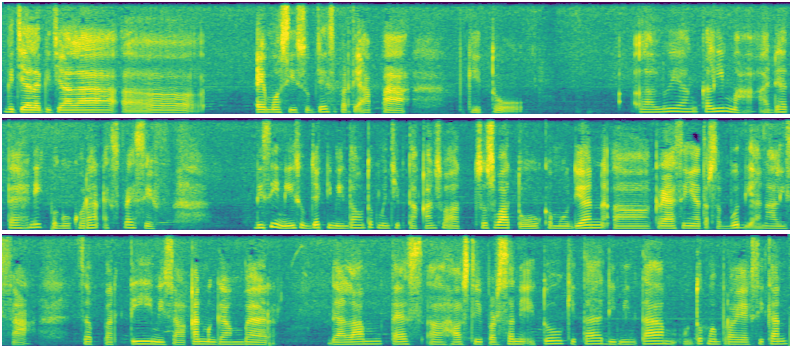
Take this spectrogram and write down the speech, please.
gejala-gejala uh, emosi subjek seperti apa begitu. Lalu yang kelima ada teknik pengukuran ekspresif. Di sini subjek diminta untuk menciptakan sesuatu, kemudian uh, kreasinya tersebut dianalisa, seperti misalkan menggambar. Dalam tes uh, person itu kita diminta untuk memproyeksikan,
